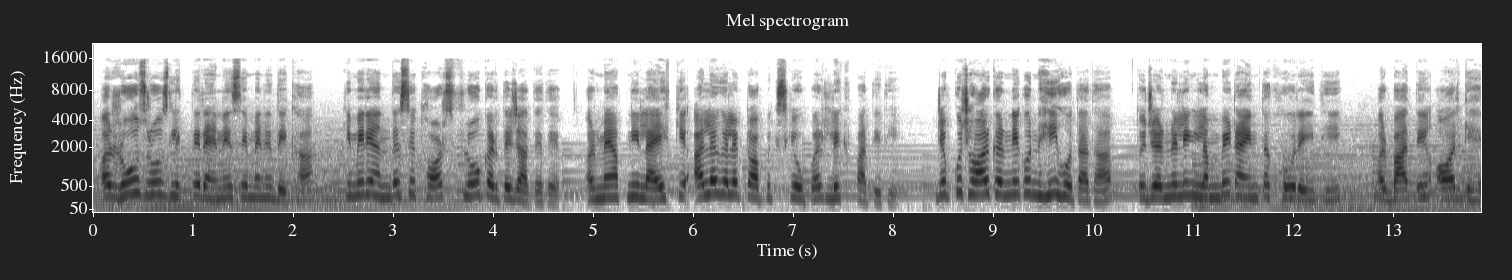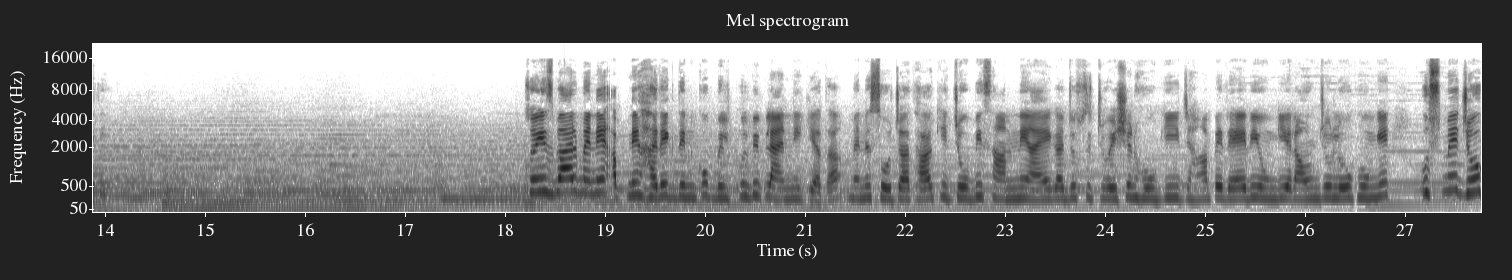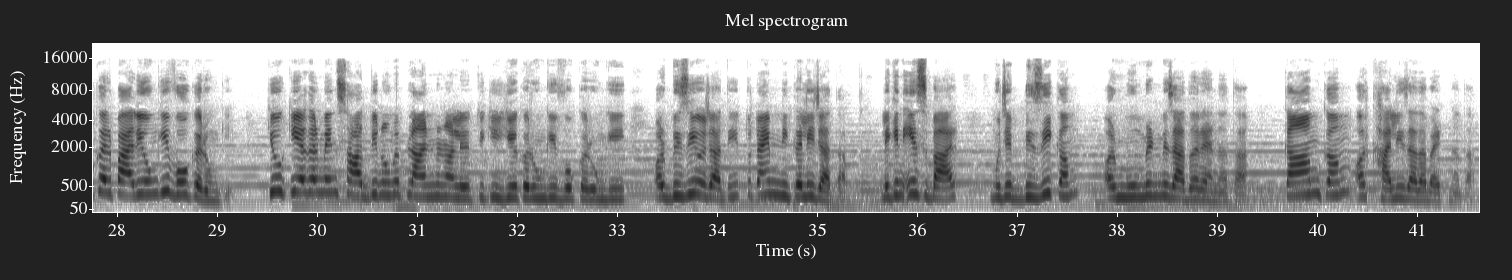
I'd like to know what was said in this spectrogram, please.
और रोज़ रोज़ लिखते रहने से मैंने देखा कि मेरे अंदर से थॉट्स फ्लो करते जाते थे और मैं अपनी लाइफ के अलग अलग टॉपिक्स के ऊपर लिख पाती थी। जब कुछ और करने को नहीं होता था तो जर्नलिंग लंबे टाइम तक हो रही थी और बातें और गहरी। सो so, इस बार मैंने अपने हर एक दिन को बिल्कुल भी प्लान नहीं किया था। मैंने सोचा था कि जो भी सामने आएगा जो सिचुएशन होगी जहाँ पे रह रही होंगी अराउंड जो लोग होंगे उसमें जो कर पा रही होंगी वो करूँगी। क्योंकि अगर मैं इन सात दिनों में प्लान बना लेती कि ये करूँगी वो करूँगी और बिज़ी हो जाती तो टाइम निकल ही जाता। लेकिन इस बार मुझे बिज़ी कम और मूवमेंट में ज़्यादा रहना था। काम कम और खाली ज़्यादा बैठना था।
